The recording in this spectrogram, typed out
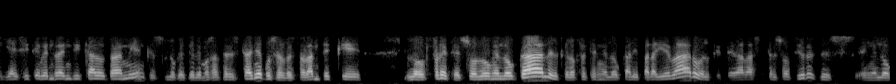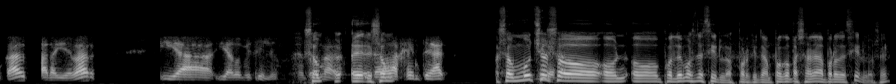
y ahí sí que vendrá indicado también, que es lo que queremos hacer este año, pues el restaurante que lo ofrece solo en el local, el que lo ofrece en el local y para llevar, o el que te da las tres opciones es en el local, para llevar y a, y a domicilio. Entonces, Son- nada, eh, son- la gente a- ¿Son muchos o, o- o podemos decirlos? Porque tampoco pasa nada por decirlos, ¿eh?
